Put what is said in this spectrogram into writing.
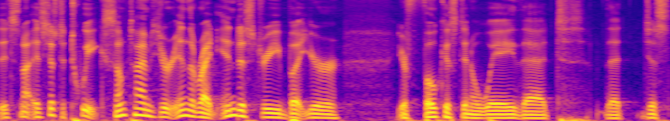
it's not it's just a tweak. Sometimes you're in the right industry but you're you're focused in a way that that just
